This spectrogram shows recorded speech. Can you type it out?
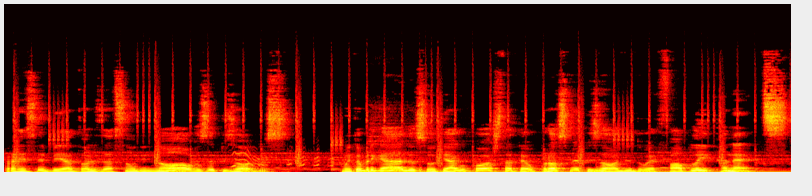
para receber a atualização de novos episódios. Muito obrigado, eu sou o Tiago Costa, até o próximo episódio do EFAPLay Connects.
